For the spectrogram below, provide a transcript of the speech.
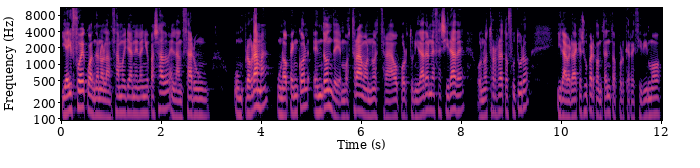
Y ahí fue cuando nos lanzamos ya en el año pasado en lanzar un, programa, un Open Call, en donde mostramos nuestras oportunidades o necesidades o nuestros retos futuros y la verdad que súper contentos porque recibimos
